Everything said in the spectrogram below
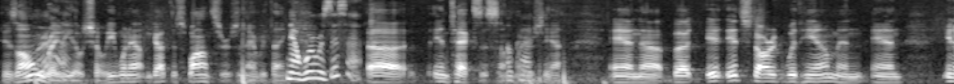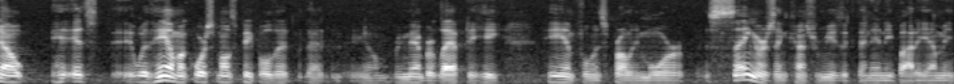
his own Really? radio show. He went out and got the sponsors and everything Now, where was this at? uh, in Texas somewhere. Okay. Yeah, and uh, but it, it started with him, and and you know it- it's with him. Of course, most people that that you know remember Lefty. He he influenced probably more singers in country music than anybody. I mean,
